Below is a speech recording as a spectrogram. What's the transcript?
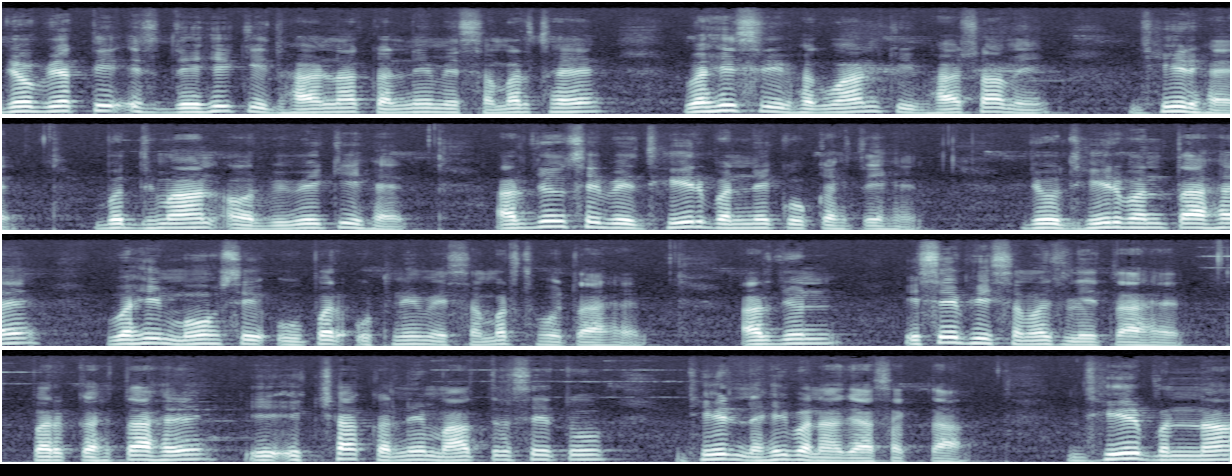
जो व्यक्ति इस देही की धारणा करने में समर्थ है, वही श्री भगवान की भाषा में धीर है, बुद्धिमान और विवेकी है। अर्जुन से वे धीर बनने को कहते हैं। जो धीर बनता है, वही मोह से ऊपर उठने में समर्थ होता है। अर्जुन इसे भी समझ लेता है। पर कहता है, ये इच्छा करने मात्र से तो धीर नहीं बना जा सकता। धीर बनना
